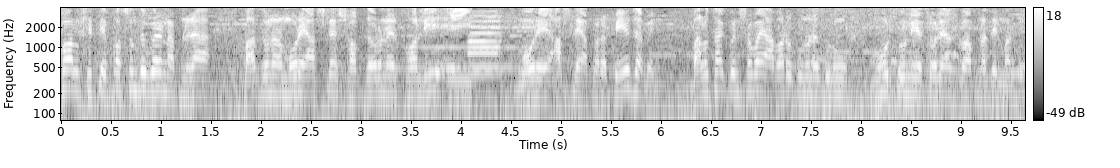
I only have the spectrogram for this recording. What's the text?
ফল খেতে পছন্দ করেন, আপনারা পাঁচজনের মোড়ে আসলে সব ধরনের ফলই এই মোড়ে আসলে আপনারা পেয়ে যাবেন। ভালো থাকবেন সবাই, আবারও কোনো না কোনো মুহূর্ত নিয়ে চলে আসব আপনাদের মাঝে।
